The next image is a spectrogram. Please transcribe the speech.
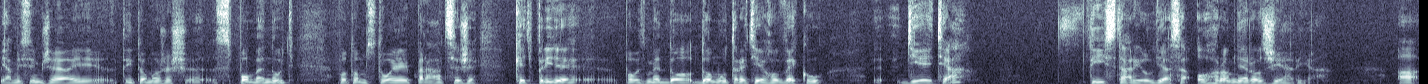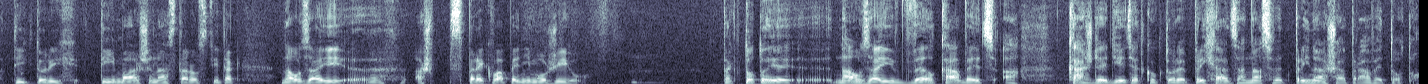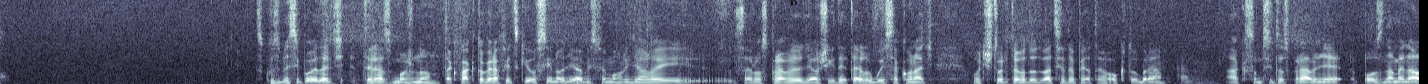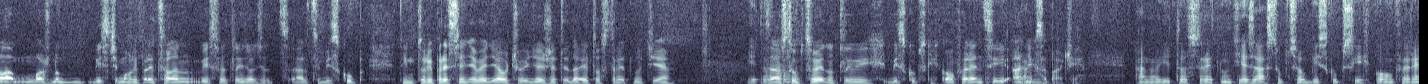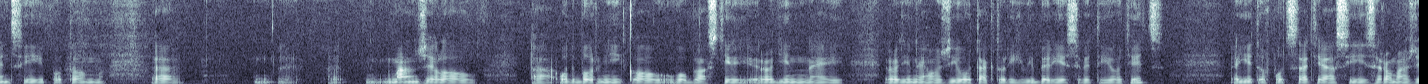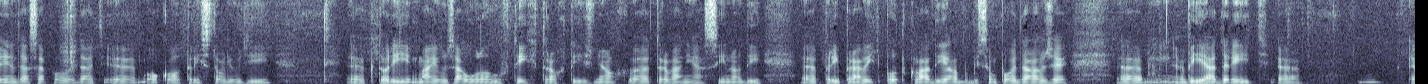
ja myslím, že aj ty to môžeš e, spomenúť potom z tvojej práce, že keď príde povedzme do domu tretieho veku e, dieťa, tí starí ľudia sa ohromne rozžiaria. A tí, ktorých ty máš na starosti, tak naozaj e, až s prekvapením ožijú. Tak toto je e, naozaj veľká vec a každé dieťatko, ktoré prichádza na svet, prináša práve toto. Skúsme si povedať teraz možno tak faktograficky o synode, aby sme mohli ďalej sa rozprávať o ďalších detailoch. Bude sa konať od 4. do 25. oktobra. Ak som si to správne poznamenala, možno by ste mohli predsa len vysvetliť, otec arcibiskup, tým, ktorí presne nevedia, o čo ide, že teda je to stretnutie je to zástupcov jednotlivých biskupských konferencií a ano. nech sa páči. Áno, je to stretnutie zástupcov biskupských konferencií, potom e, e, manželov odborníkov v oblasti rodinnej, rodinného života, ktorých vyberie Svetý Otec. Je to v podstate asi zhromaždenie, dá sa povedať, e, okolo 300 ľudí, e, ktorí majú za úlohu v tých troch týždňoch e, trvania synody pripraviť podklady, alebo by som povedal, že vyjadriť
